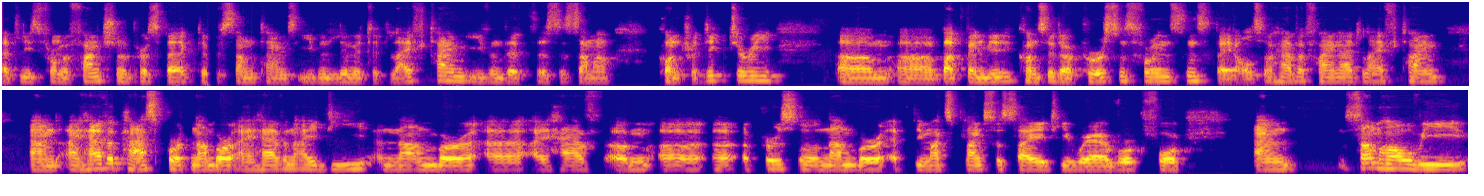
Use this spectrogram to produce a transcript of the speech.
at least from a functional perspective, sometimes even limited lifetime, even that this is somehow contradictory. Um, uh, but when we consider persons, for instance, they also have a finite lifetime. And I have a passport number, I have an ID number, uh, I have um, a, a, personal number at the Max Planck Society where I work for. And somehow we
